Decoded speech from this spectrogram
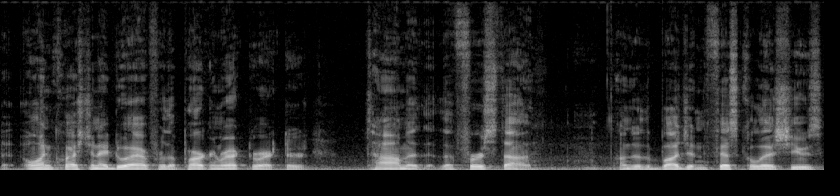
Uh, one question I do have for the Park and Rec Director, Tom, the- the first, uh, under the budget and fiscal issues,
